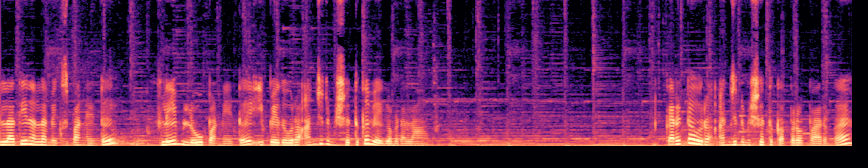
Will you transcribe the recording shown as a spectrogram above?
எல்லாத்தையும் நல்லா மிக்ஸ் பண்ணிவிட்டு ஃப்ளேம் லோ பண்ணிவிட்டு இப்போ இது ஒரு அஞ்சு நிமிஷத்துக்கு வேக விடலாம். கரெக்டாக ஒரு அஞ்சு நிமிஷத்துக்கு அப்புறம் பாருங்கள்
